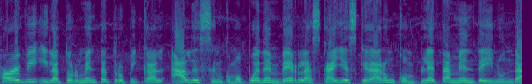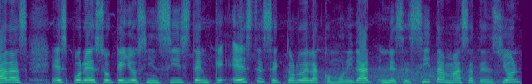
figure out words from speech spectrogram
Harvey y la tormenta tropical Allison. Como pueden ver, las calles quedaron completamente inundadas. Es por eso que ellos insisten que este sector de la comunidad necesita más atención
